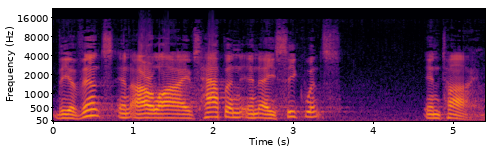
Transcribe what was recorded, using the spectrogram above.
The events in our lives happen in a sequence in time.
